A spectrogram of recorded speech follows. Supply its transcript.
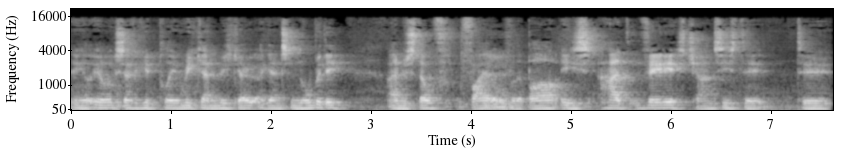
He, he looks as if he could play week in week out against nobody and still fire over the bar. He's had various chances to to.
